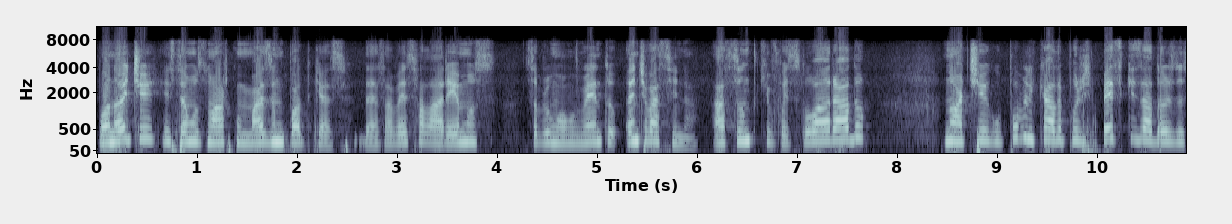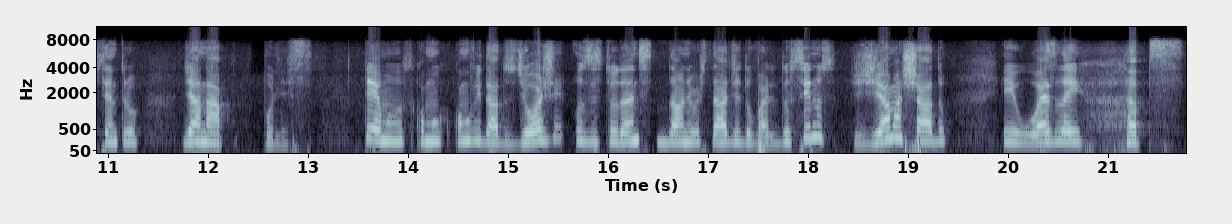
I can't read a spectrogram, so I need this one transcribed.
Boa noite, estamos no ar com mais um podcast. Dessa vez falaremos sobre o movimento anti-vacina, assunto que foi explorado no artigo publicado por pesquisadores do Centro de Anápolis. Temos como convidados de hoje os estudantes da Universidade do Vale dos Sinos, Jean Machado e Wesley Hubs.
